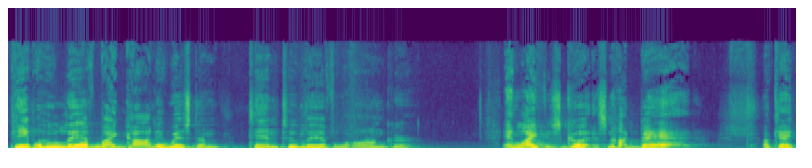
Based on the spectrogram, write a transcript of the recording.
people who live by godly wisdom tend to live longer. And life is good, it's not bad. Okay?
